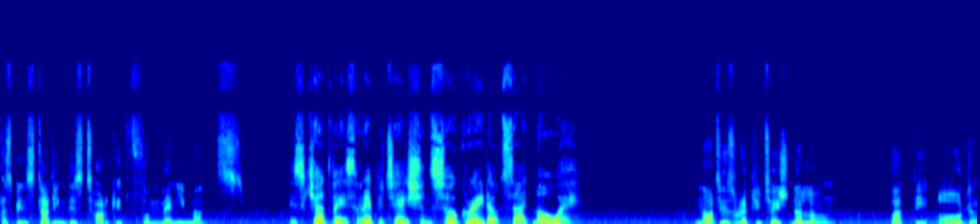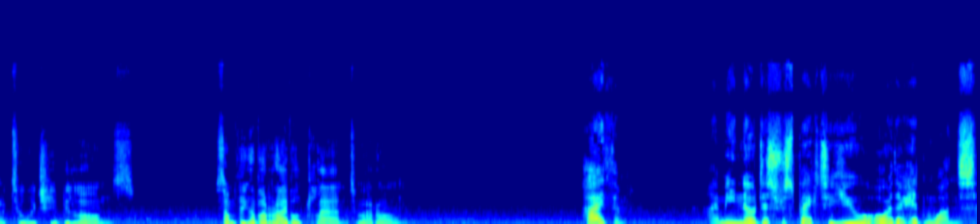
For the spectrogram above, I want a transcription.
has been studying this target for many months. Is Kjotve's reputation so great outside Norway? Not his reputation alone, but the order to which he belongs. Something of a rival clan to our own. Hytham, I mean no disrespect to you or the Hidden Ones.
